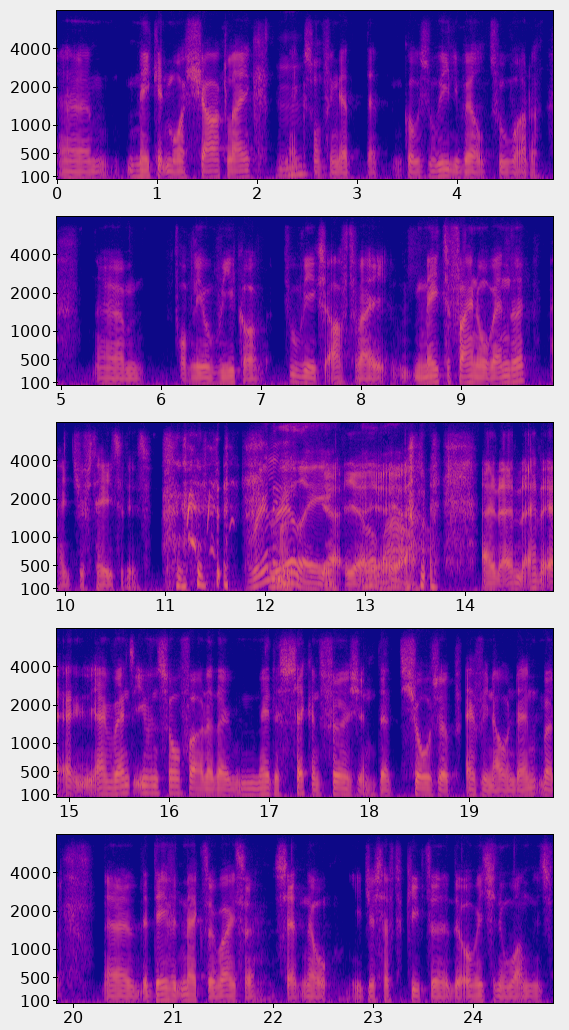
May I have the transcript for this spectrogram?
um, make it more shark-like, mm-hmm. like something that that goes really well through water. Um, probably a week or two weeks after I made the final render, I just hated it. really? Really? Yeah, yeah, oh, yeah, wow. yeah. and, and, and I went even so far that I made a second version that shows up every now and then. But uh, the David Mack, the writer, said no. You just have to keep the, the original one. It's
